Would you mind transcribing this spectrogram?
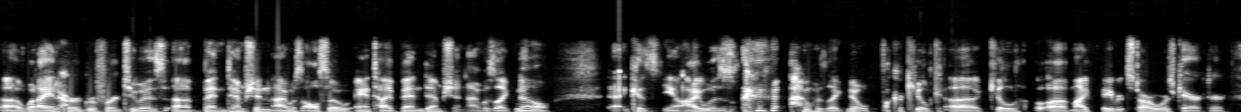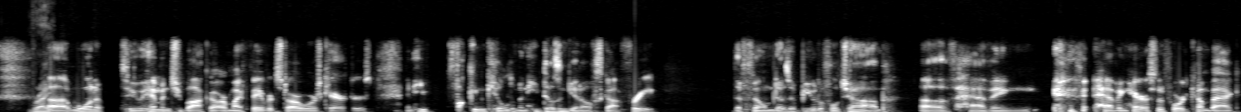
uh, what I had heard referred to as uh, Bendemption. I was also anti Bendemption. I was like, no, because you know I was I was like, no, fucker killed uh, killed uh, my favorite Star Wars character. Right. Uh, one of two, him and Chewbacca are my favorite Star Wars characters, and he fucking killed him, and he doesn't get off scot free. The film does a beautiful job of having having Harrison Ford come back,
